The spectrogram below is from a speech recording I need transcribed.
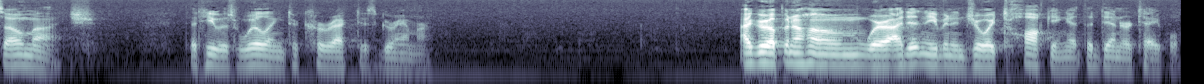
so much that he was willing to correct his grammar. I grew up in a home where I didn't even enjoy talking at the dinner table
